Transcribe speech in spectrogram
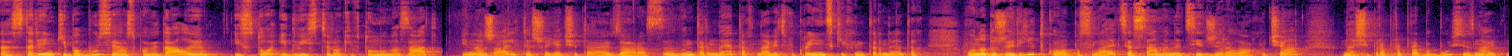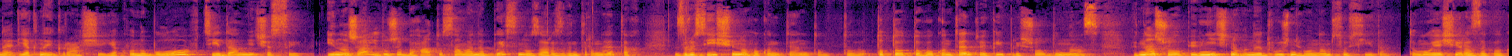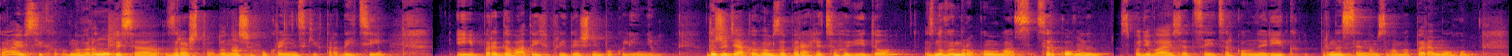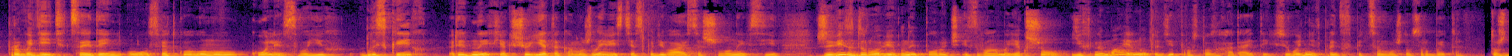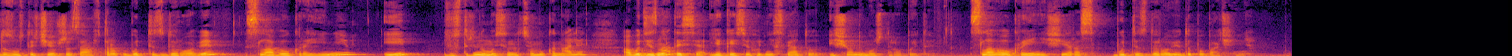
е, старенькі бабусі розповідали і 100, і 200 років тому назад. І на жаль, те, що я читаю зараз в інтернетах, навіть в українських інтернетах, воно дуже рідко посилається саме на ці джерела. Хоча наші прапрапрабабусі знають на- як найкраще, як воно було в ті давні часи. І, на жаль, дуже багато саме написано зараз в інтернетах з російщеного контенту, тобто того контенту, який прийшов до нас від нашого північного недружнього нам сусіда. Тому я ще раз закликаю всіх навернутися зрештою до наших українських традицій і передавати їх прийдешнім поколінням. Дуже дякую вам за перегляд цього відео. З Новим роком вас церковним. Сподіваюся, цей церковний рік принесе нам з вами перемогу. Проведіть цей день у святковому колі своїх близьких, рідних, якщо є така можливість. Я сподіваюся, що вони всі живі, здорові, вони поруч із вами. Якщо їх немає, ну тоді просто згадайте їх. Сьогодні, в принципі, це можна зробити. Тож до зустрічі вже завтра. Будьте здорові, слава Україні і зустрінемося на цьому каналі, аби дізнатися, яке сьогодні свято і що не можна робити. Слава Україні ще раз, будьте здорові, до побачення!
